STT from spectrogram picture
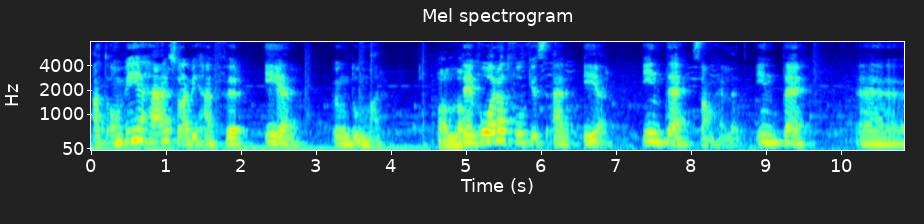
Att om vi är här så är vi här för er ungdomar. Alla. Det vårat fokus är er. Inte samhället, inte eh,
